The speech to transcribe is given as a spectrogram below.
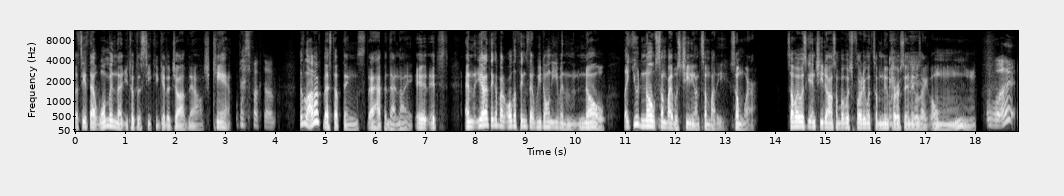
let's see if that woman that you took to see could get a job now. She can't. That's fucked up. There's a lot of messed up things that happened that night. It, it's and you got to think about all the things that we don't even know. Like you know, somebody was cheating on somebody somewhere. Somebody was getting cheated on. Somebody was flirting with some new person. It was like, oh, mm. What?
